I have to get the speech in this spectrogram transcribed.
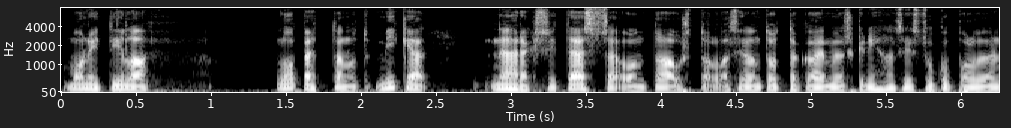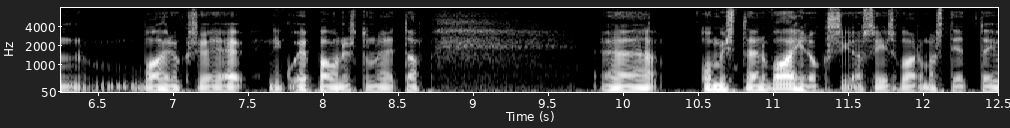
moni tila lopettanut. Mikä nähdäksesi tässä on taustalla? Siellä on totta kai myöskin ihan siis sukupolven vaihdoksia ja niin kuin epäonnistuneita ää, omistajan vaihdoksia siis varmasti, että ei,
